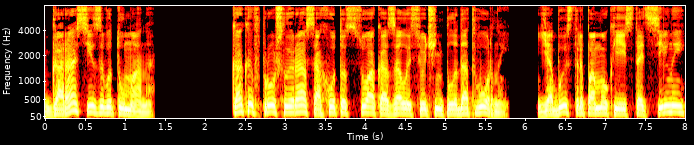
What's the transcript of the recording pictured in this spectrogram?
Гора сизого тумана. Как и в прошлый раз, охота с Су оказалась очень плодотворной. Я быстро помог ей стать сильной,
